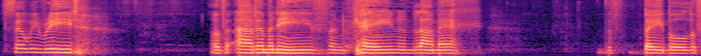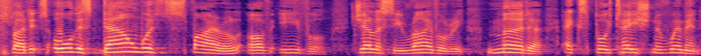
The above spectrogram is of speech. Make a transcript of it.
So we read of Adam and Eve and Cain and Lamech, the Babel, the flood. It's all this downward spiral of evil jealousy, rivalry, murder, exploitation of women,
